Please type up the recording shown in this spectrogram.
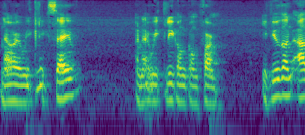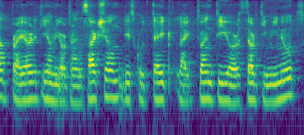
Now I will click save and I will click on confirm. If you don't add priority on your transaction, this could take like 20 or 30 minutes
